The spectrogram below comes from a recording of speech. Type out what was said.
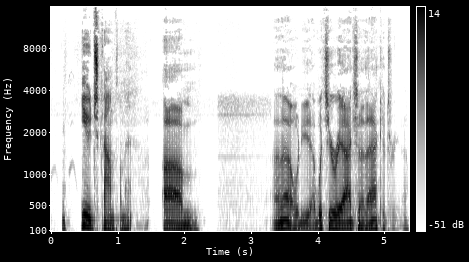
huge compliment. Um, I don't know. What do you? What's your reaction to that, Katrina?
